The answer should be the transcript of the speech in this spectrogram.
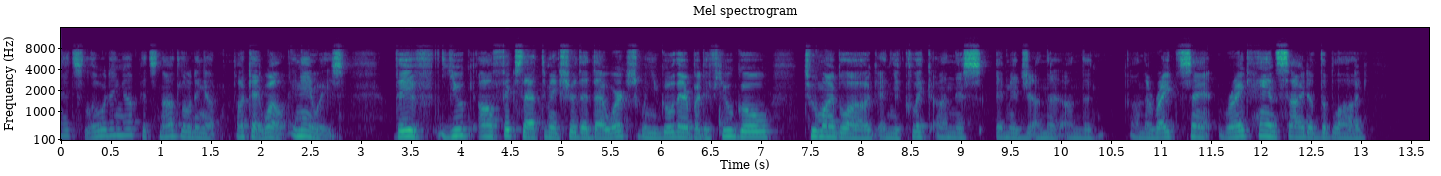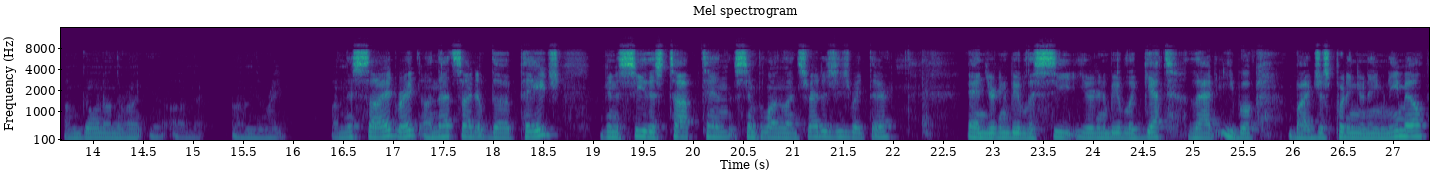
it's loading up it's not loading up. Okay well anyways they've you I'll fix that to make sure that that works when you go there but if you go to my blog and you click on this image on the on the on the right right hand side of the blog I'm going on the right on the on the right on this side right on that side of the page you're going to see this top 10 simple online strategies right there and you're going to be able to see you're going to be able to get that ebook by just putting your name and email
